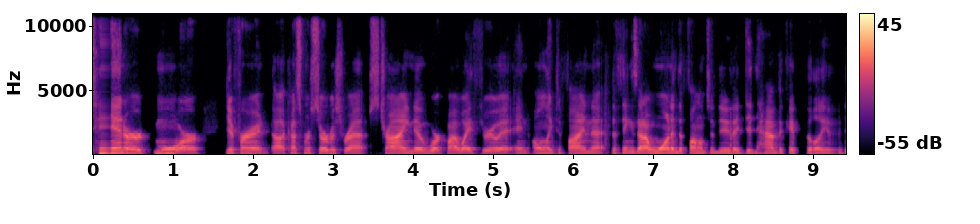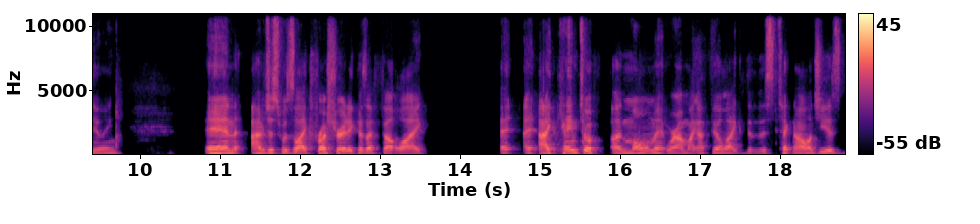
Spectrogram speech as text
10 or more different uh, customer service reps trying to work my way through it and only to find that the things that I wanted the funnel to do, they didn't have the capability of doing. And I just was like frustrated because I felt like I, I came to a, a, moment where I'm like, I feel like this technology is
